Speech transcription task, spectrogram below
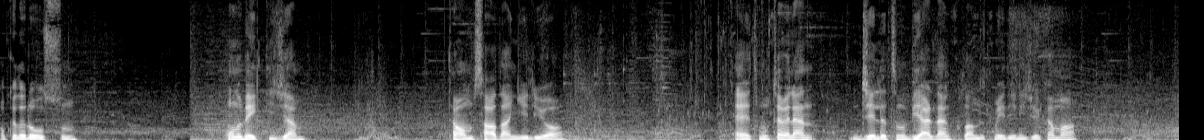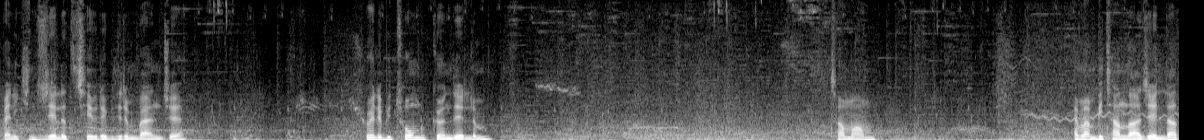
O kadar olsun. Onu bekleyeceğim. Tamam sağdan geliyor. Evet muhtemelen celatımı bir yerden kullandırmayı deneyecek ama ben ikinci celatı çevirebilirim bence. Şöyle bir tomruk gönderelim. Tamam. Hemen bir tane daha cellat.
